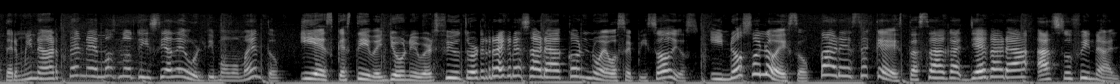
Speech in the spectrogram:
terminar, tenemos noticia de último momento, y es que Steven Universe Future regresará con nuevos episodios. Y no solo eso, parece que esta saga llegará a su final.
